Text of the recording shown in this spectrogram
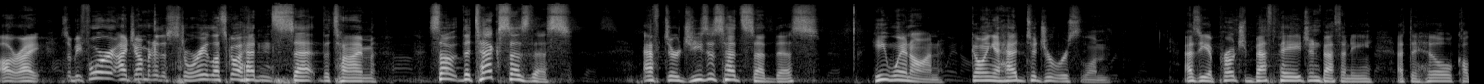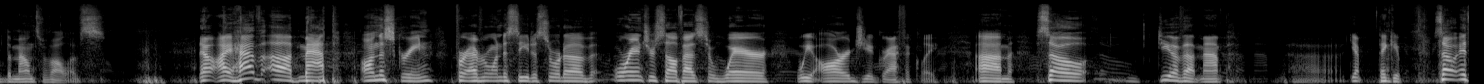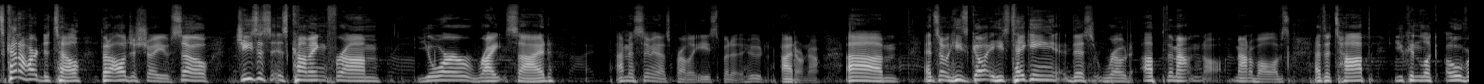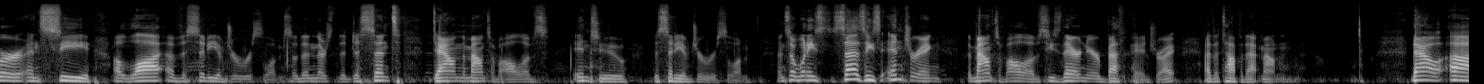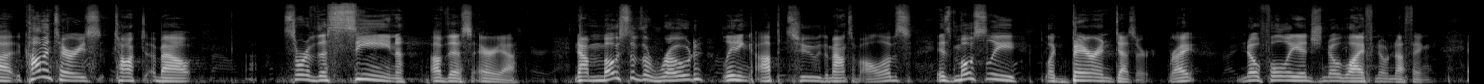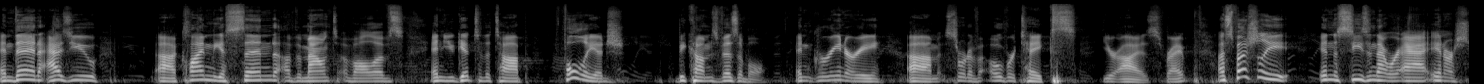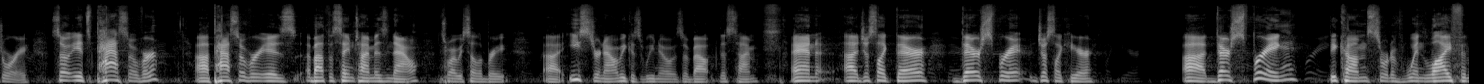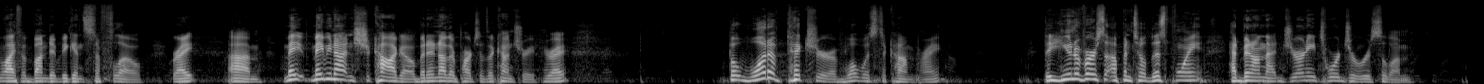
All right. So before I jump into the story, let's go ahead and set the time. So the text says this After Jesus had said this, he went on, going ahead to Jerusalem. As he approached Bethphage and Bethany at the hill called the Mount of Olives. Now, I have a map on the screen for everyone to see to sort of orient yourself as to where we are geographically. Um, so, do you have that map? Yep, thank you. So it's kind of hard to tell, but I'll just show you. So Jesus is coming from your right side. I'm assuming that's probably east, but who I don't know. Um, and so he's going. He's taking this road up the mountain, Mount of Olives. At the top, you can look over and see a lot of the city of Jerusalem. So then there's the descent down the Mount of Olives into the city of Jerusalem. And so when he says he's entering the Mount of Olives, he's there near Bethphage, right at the top of that mountain. Now, uh, commentaries talked about sort of the scene of this area. Now, most of the road leading up to the Mount of Olives is mostly like barren desert, right? No foliage, no life, no nothing. And then as you uh, climb the ascend of the Mount of Olives and you get to the top, foliage becomes visible and greenery um, sort of overtakes your eyes, right? Especially in the season that we're at in our story. So it's Passover. Uh, Passover is about the same time as now. That's why we celebrate uh, Easter now because we know it's about this time. And uh, just like there, their spring, just like here, uh, their spring becomes sort of when life and life abundant begins to flow, right? Um, may, maybe not in Chicago, but in other parts of the country, right? But what a picture of what was to come, right? The universe, up until this point, had been on that journey toward Jerusalem.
